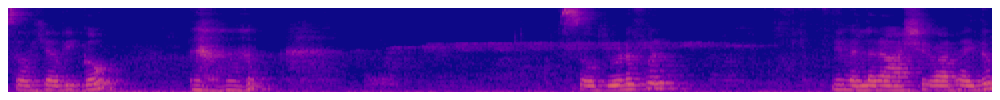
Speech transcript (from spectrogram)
so here we go so beautiful ನಿಮ್ಮೆಲ್ಲರ ಆಶೀರ್ವಾದ ಇದು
